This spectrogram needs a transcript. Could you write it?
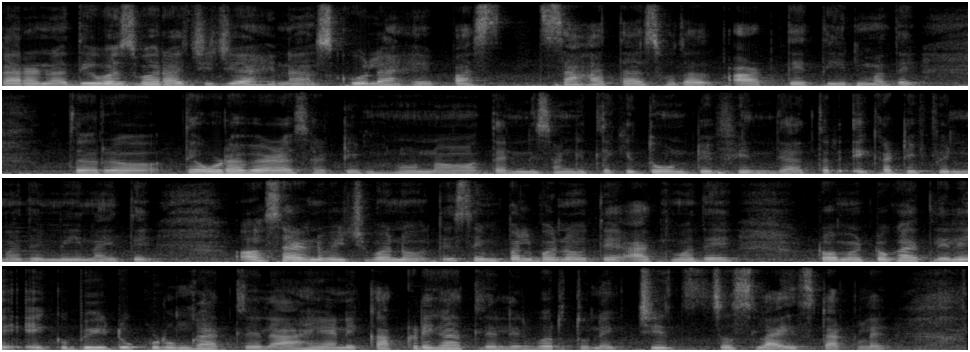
कारण दिवसभराची जी आहे ना स्कूल आहे पाच सहा तास होतात आठ ते तीनमध्ये. तर तेवढ्या वेळासाठी म्हणून त्यांनी सांगितलं की दोन टिफिन द्या. तर एका टिफिनमध्ये मी नाही ते सँडविच बनवते सिंपल बनवते. आतमध्ये टोमॅटो घातलेले एक बीट उकडून घातलेलं आहे आणि काकडी घातलेले. वरतून एक चीजचं स्लाईस टाकलं आहे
